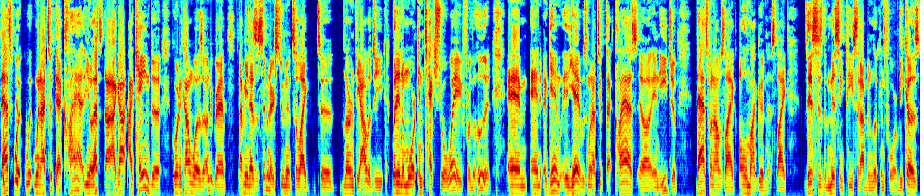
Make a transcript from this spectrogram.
that's what when i took that class you know that's i got i came to gordon conwell as an undergrad i mean as a seminary student to like to learn theology but in a more contextual way for the hood and and again, yeah, it was when I took that class uh, in Egypt. That's when I was like, oh my goodness, like this is the missing piece that I've been looking for because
